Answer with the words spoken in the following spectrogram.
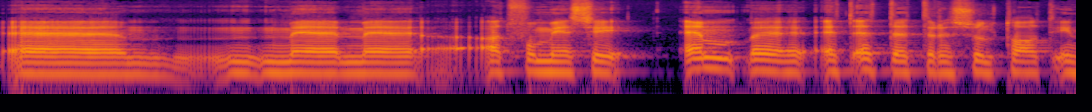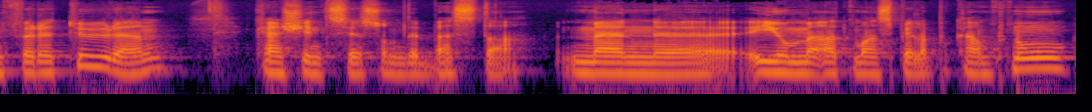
Ehm, med, med att få med sig en, eh, ett 1-1 resultat inför returen kanske inte ses som det bästa. Men eh, i och med att man spelar på Camp Nou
